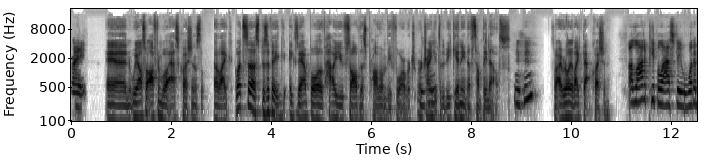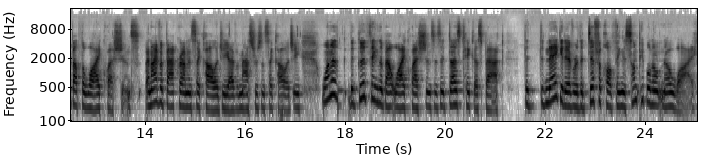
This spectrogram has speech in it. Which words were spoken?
Right. And we also often will ask questions like, What's a specific example of how you've solved this problem before? We're, we're mm-hmm. trying to get to the beginning of something else. Mm-hmm. So I really like that question. A lot of people ask me, what about the why questions? And I have a background in psychology, I have a master's in psychology. One of the good things about why questions is it does take us back. The, the negative or the difficult thing is some people don't know why.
